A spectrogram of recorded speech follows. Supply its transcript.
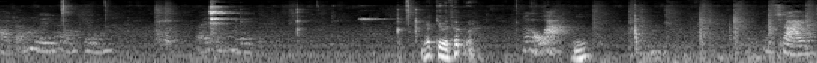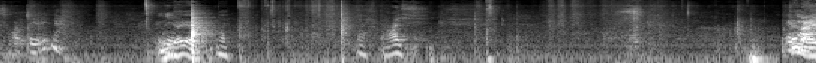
ngồi cho nó ly nó đâu nó kêu nữa. Để cho nó ly. nó chưa thức mà. Nó ngủ à? Ừ. xoài nè xoài tía nè. Cái gì? Giấy rồi đây rồi. Cái này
